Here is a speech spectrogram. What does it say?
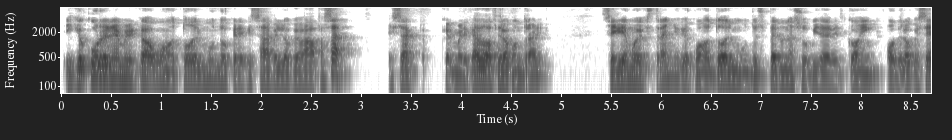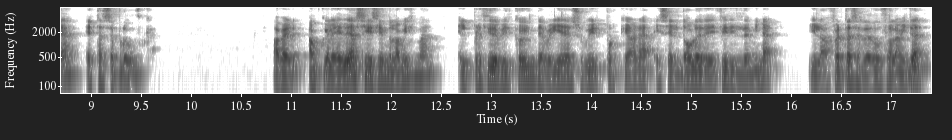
¿Y qué ocurre en el mercado cuando todo el mundo cree que sabe lo que va a pasar? Exacto, que el mercado hace lo contrario. Sería muy extraño que cuando todo el mundo espera una subida de Bitcoin o de lo que sea, esta se produzca. A ver, aunque la idea sigue siendo la misma, el precio de Bitcoin debería de subir porque ahora es el doble de difícil de minar y la oferta se reduce a la mitad,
